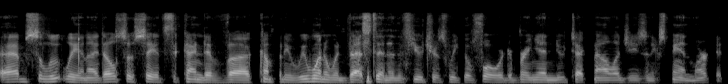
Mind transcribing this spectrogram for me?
Absolutely, and I'd also say it's the kind of uh, company we want to invest in in the future as we go forward to bring in new technologies and expand market,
